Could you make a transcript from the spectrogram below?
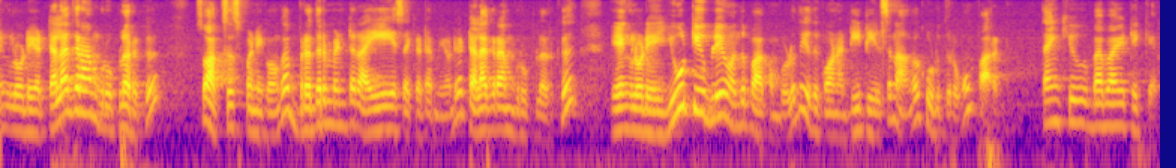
எங்களுடைய டெலகிராம் குரூப்பில் இருக்குது ஸோ அக்சஸ் பண்ணிக்கோங்க. பிரதர் மென்டர் ஐஏஎஸ் அகாடமியோடைய டெலகிராம் குரூப்பில் இருக்குது எங்களுடைய யூடியூப்லேயும் வந்து பார்க்கும்பொழுது இதுக்கான டீட்டெயில்ஸை நாங்கள் கொடுத்துருவோம் பாருங்கள் thank you bye bye take care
